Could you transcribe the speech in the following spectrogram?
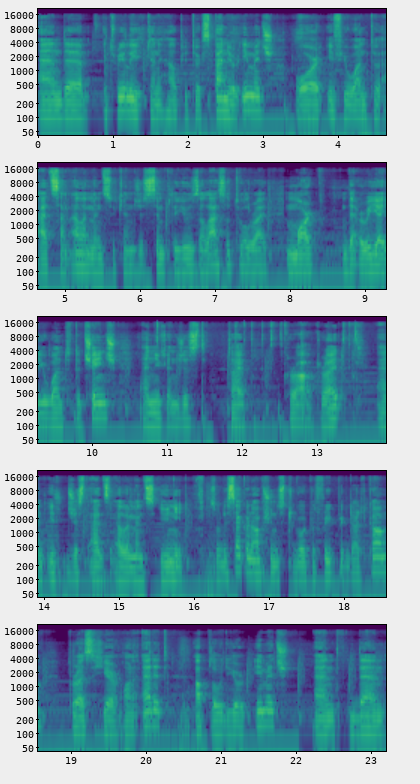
and uh, it really can help you to expand your image or if you want to add some elements you can just simply use the lasso tool right mark the area you want to change and you can just type crowd right and it just adds elements you need. So the second option is to go to freepik.com press here on edit upload your image and then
